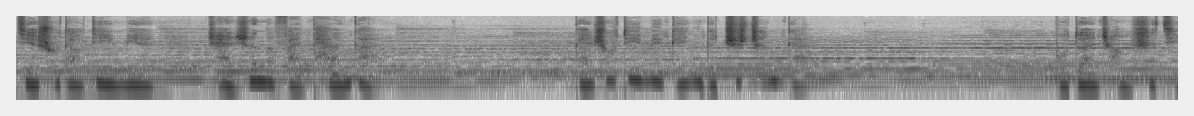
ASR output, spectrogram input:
接触到地面产生的反弹感，感受地面给你的支撑感，不断尝试节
